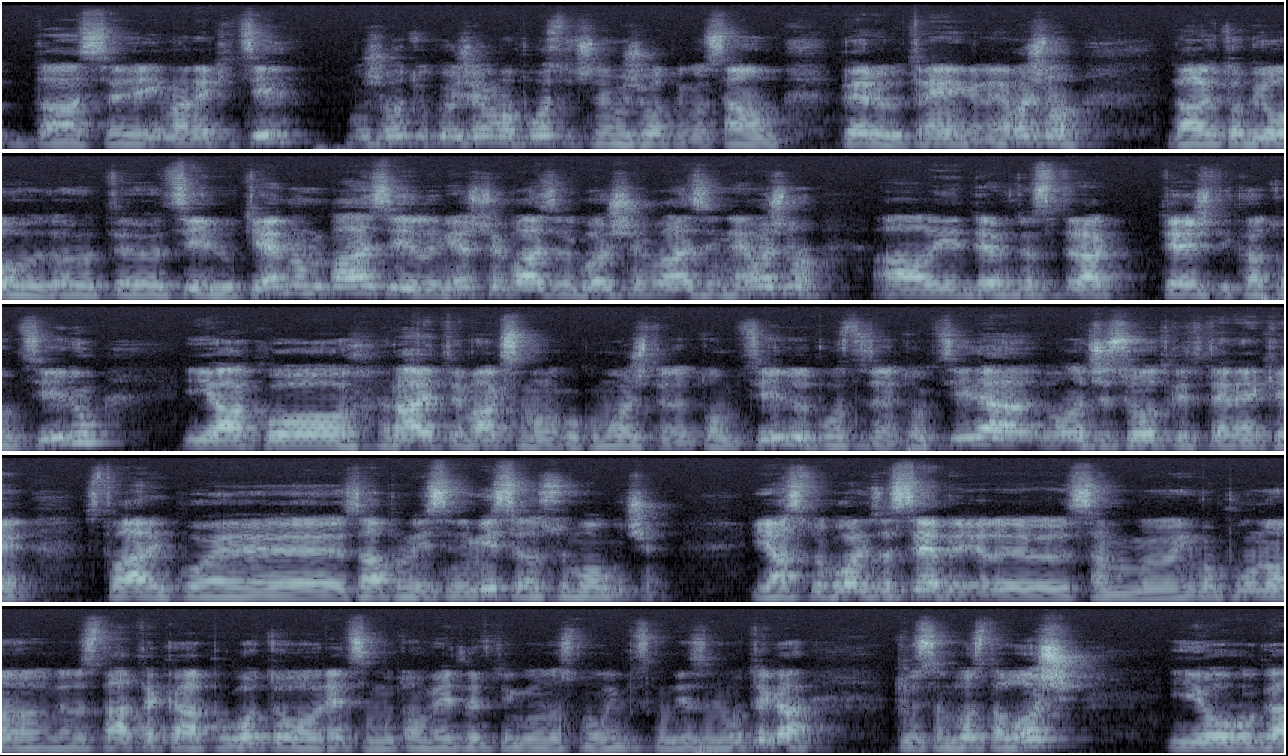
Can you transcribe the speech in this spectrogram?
da se ima neki cilj u životu koji želimo postići, ne u životu, nego samom periodu treninga, nevažno. Da li je to bilo e, te- cilj u tjednom bazi ili mjesečnoj bazi ili godišnjoj bazi, nevažno, ali definitivno se treba težiti ka tom cilju. I ako radite maksimalno koliko možete na tom cilju, postizanju tog cilja, onda će se otkriti te neke stvari koje zapravo nisi ni mislio da su moguće. I ja se to govorim za sebe, jer e, sam imao puno nedostataka, pogotovo recimo u tom weightliftingu, odnosno olimpijskom dizanju utega, tu sam dosta loš i, ovoga,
